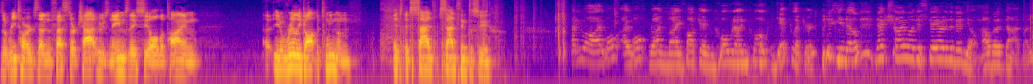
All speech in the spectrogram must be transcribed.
the retards that infest their chat, whose names they see all the time, uh, you know, really got between them. It's it's sad, sad thing to see. I won't. I won't run my fucking quote unquote dick liquor. you know, next time I'll just stay out of the video. How about that, buddy?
